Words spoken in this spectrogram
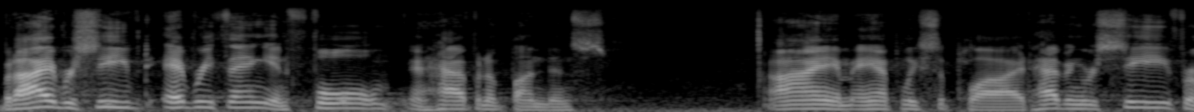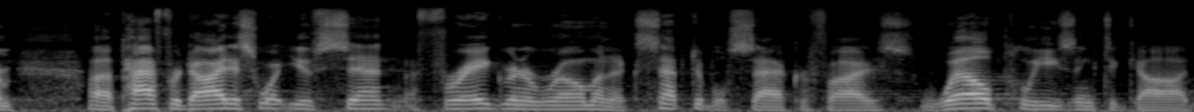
But I have received everything in full and have an abundance. I am amply supplied, having received from uh, Epaphroditus what you have sent, a fragrant aroma, an acceptable sacrifice, well pleasing to God.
